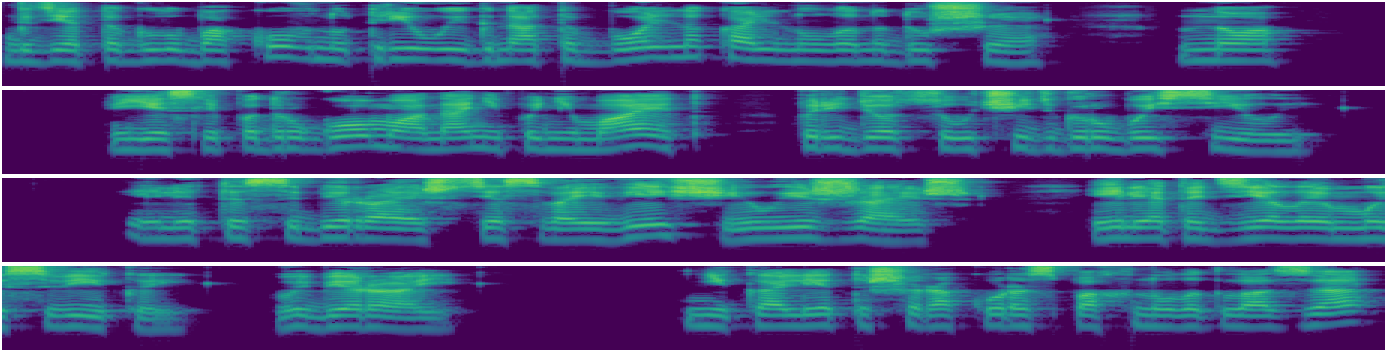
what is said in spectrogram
Где-то глубоко внутри у Игната больно кольнуло на душе. Но, если по-другому она не понимает, придется учить грубой силой. Или ты собираешь все свои вещи и уезжаешь, Или это делаем мы с Викой? Выбирай». Николета широко распахнула глаза,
